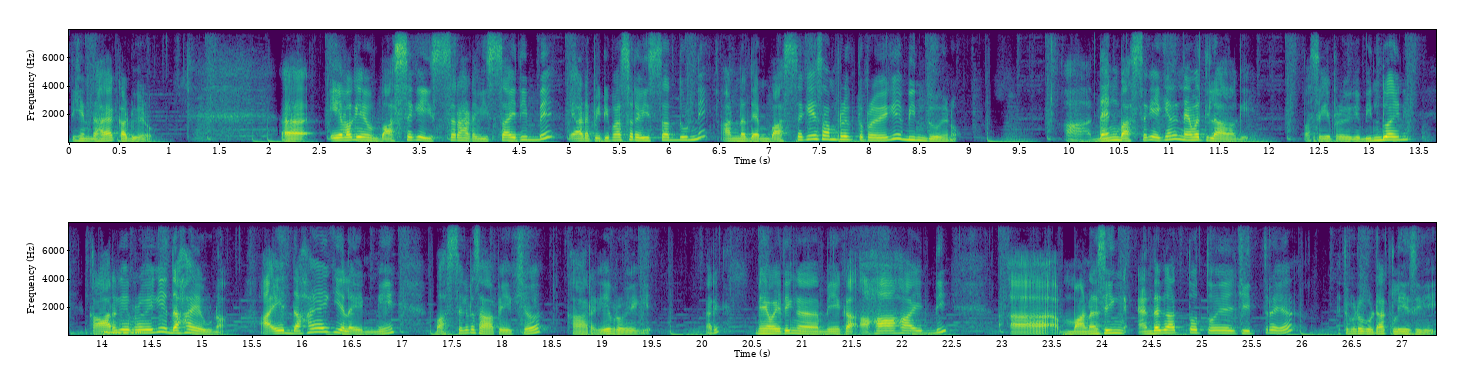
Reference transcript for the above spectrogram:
තිහෙන් දහයක් අඩුවෙනවා ඒ වගේ බස්ස එක ඉස්සරහට විස්සයි තිබේ යට පිටිපස්සර විස්සත් දුන්නේ අන්න දැම් බස්සගේ සම්ප්‍රයුක්ත ප්‍රවේගේ බින්දුව වෙනවා. දැන් බස්සක එකන නැවතිලා වගේ. පස්සගේ ප්‍රවේග බින්දුවයින කාර්ගය ප්‍රවේගේ දහය වුණා. අය දහය කියලා එන්නේ බස්සකට සාපේක්ෂව කාරගේ ප්‍රවේගය. හරි? මේ ඉතිං මේක අහාහා ඉද්දි මනසිං ඇඳගත්තොත් ඔය චිත්‍රය එතකට ගොඩක් ලේසිවී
